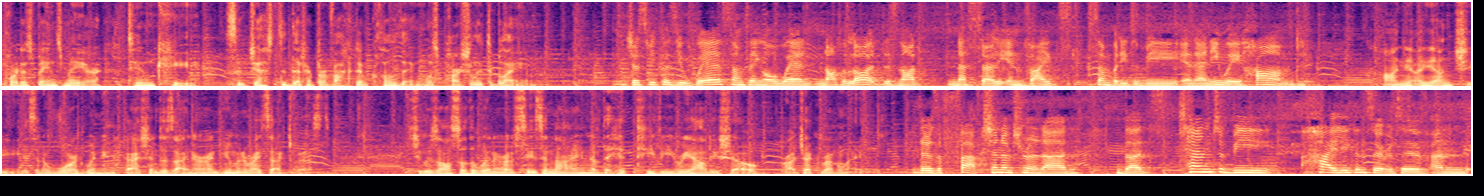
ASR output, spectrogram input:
Port of Spain's mayor, Tim Kee, suggested that her provocative clothing was partially to blame. Just because you wear something or wear not a lot does not necessarily invite somebody to be in any way harmed. Anya Ayoung-Chee is an award winning fashion designer and human rights activist. She was also the winner of season 9 of the hit TV reality show Project Runway. There's a faction of Trinidad that tend to be highly conservative and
